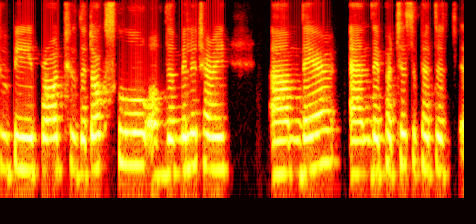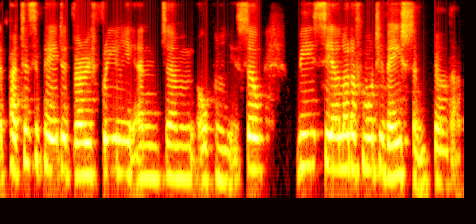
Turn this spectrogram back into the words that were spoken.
to be brought to the dog school of the military um, there, and they participated participated very freely and um, openly. So we see a lot of motivation build up.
